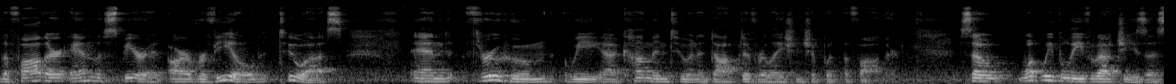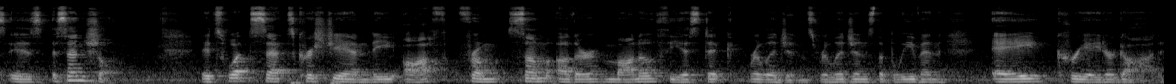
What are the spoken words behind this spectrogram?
the Father and the Spirit are revealed to us and through whom we uh, come into an adoptive relationship with the Father. So, what we believe about Jesus is essential. It's what sets Christianity off from some other monotheistic religions, religions that believe in a creator God.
